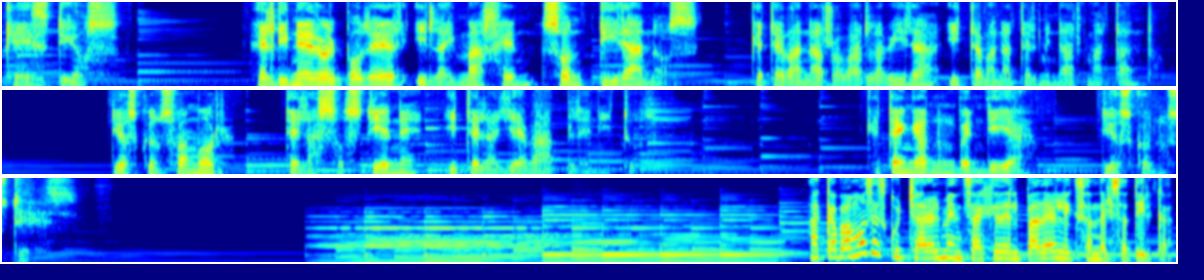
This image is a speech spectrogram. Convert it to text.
que es Dios. El dinero, el poder y la imagen son tiranos que te van a robar la vida y te van a terminar matando. Dios con su amor te la sostiene y te la lleva a plenitud. Que tengan un buen día, Dios con ustedes. Acabamos de escuchar el mensaje del Padre Alexander Satirka.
